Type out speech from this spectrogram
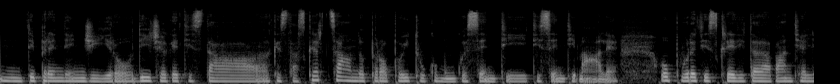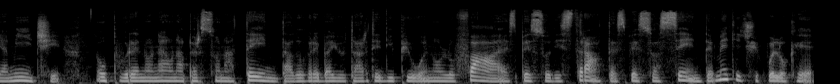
Mm, ti prende in giro, dice che ti sta, che sta scherzando, però poi tu comunque senti, ti senti male, oppure ti scredita davanti agli amici, oppure non è una persona attenta, dovrebbe aiutarti di più e non lo fa, è spesso distratta, è spesso assente, mettici quello che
